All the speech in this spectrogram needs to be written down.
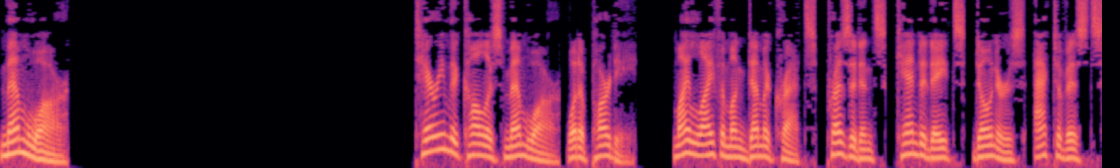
Memoir Terry McAuliffe's memoir, What a Party! My Life Among Democrats, Presidents, Candidates, Donors, Activists,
